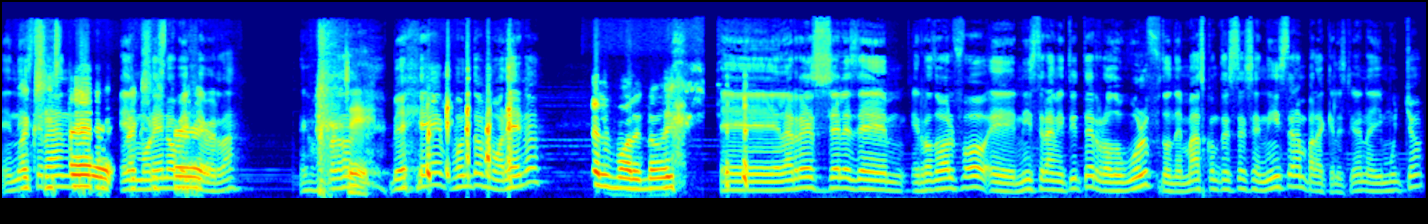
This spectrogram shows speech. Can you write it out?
en Instagram el Moreno BG, ¿verdad? Perdón, sí. BG.moreno. El moreno. Eh, las redes sociales de eh, Rodolfo, eh, en Instagram y Twitter, RodoWolf, donde más contestes en Instagram para que le escriban ahí mucho.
